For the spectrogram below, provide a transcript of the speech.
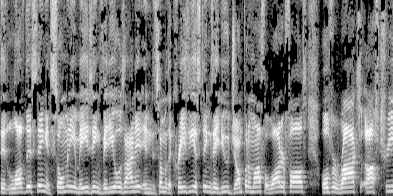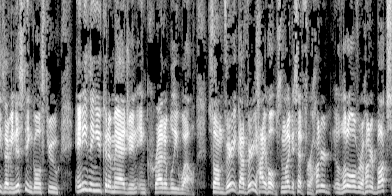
that love this thing and so many amazing videos on it and some of the craziest things they do, jumping them off of waterfalls, over rocks, off trees. I mean, this thing goes through anything you could imagine incredibly well. So I'm very, got very high hopes. And like I said, for a hundred, a little over a hundred bucks,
